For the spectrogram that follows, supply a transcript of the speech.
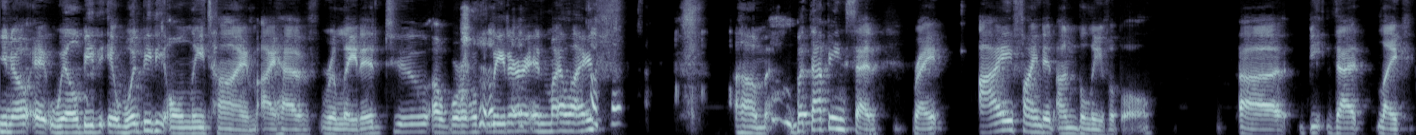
you know it will be it would be the only time i have related to a world leader in my life. Um, but that being said right i find it unbelievable uh, be, that like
